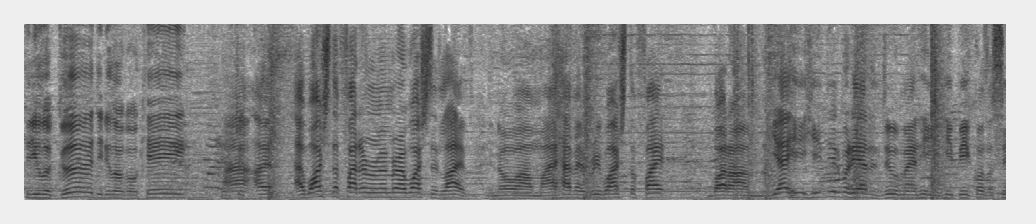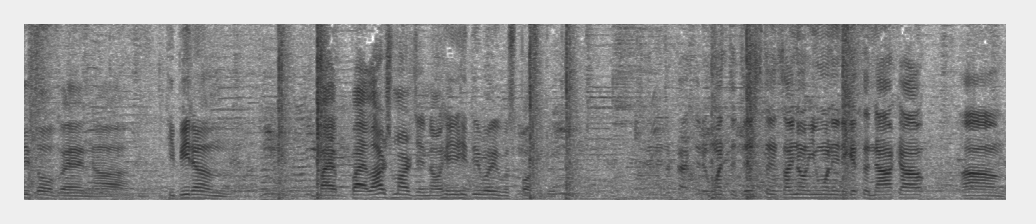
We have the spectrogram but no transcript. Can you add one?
did he look good? Did he look okay? I, I, I watched the fight. I remember I watched it live. You know, um, I haven't rewatched the fight, but um, yeah, he, he did what he had to do, man. He, he beat Josesito and uh, he beat him by, by a large margin. No, he, he did what he was supposed to do. and then the fact that it went the distance. I know he wanted to get the knockout. Um,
